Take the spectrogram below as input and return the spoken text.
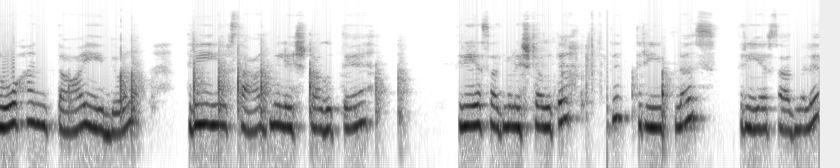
ರೋಹನ್ ತಾಯಿದು ತ್ರೀ ಇಯರ್ಸ್ ಆದಮೇಲೆ ಎಷ್ಟಾಗುತ್ತೆ? ತ್ರೀ ಇಯರ್ಸ್ ಆದಮೇಲೆ ಎಷ್ಟಾಗುತ್ತೆ? ತ್ರೀ ಪ್ಲಸ್ ತ್ರೀ ಇಯರ್ಸ್ ಆದಮೇಲೆ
